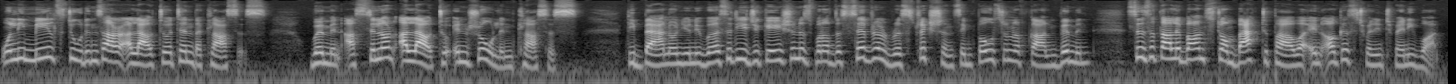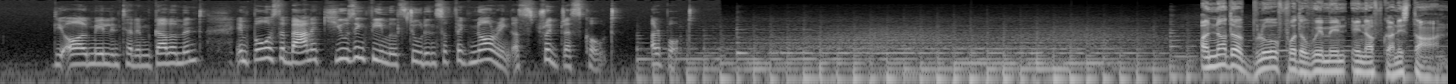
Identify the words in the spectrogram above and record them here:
Only male students are allowed to attend the classes. Women are still not allowed to enroll in classes. The ban on university education is one of the several restrictions imposed on Afghan women since the Taliban stormed back to power in August 2021. The all-male interim government imposed the ban accusing female students of ignoring a strict dress code. A report. Another blow for the women in Afghanistan.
